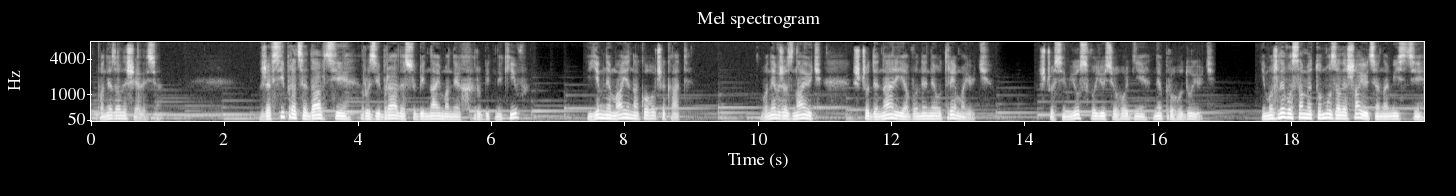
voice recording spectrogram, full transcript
Вони залишилися. Вже всі працедавці розібрали собі найманих робітників, їм немає на кого чекати. Вони вже знають, що динарія вони не отримають, що сім'ю свою сьогодні не прогодують, і, можливо, саме тому залишаються на місці,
